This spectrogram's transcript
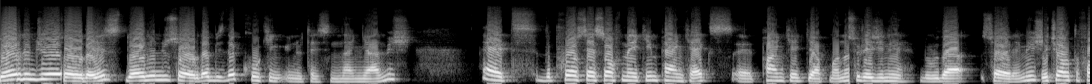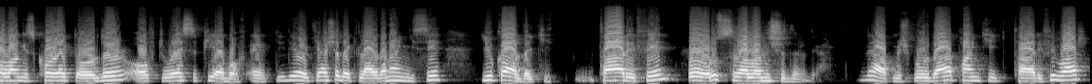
Dördüncü sorudayız. Dördüncü soruda bizde cooking ünitesinden gelmiş. Evet, the process of making pancakes, evet, pancake yapmanın sürecini burada söylemiş. Which of the following is correct order of the recipe above? Evet, diyor ki aşağıdakilerden hangisi yukarıdaki tarifin doğru sıralanışıdır diyor. Ne yapmış burada? Pancake tarifi var.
